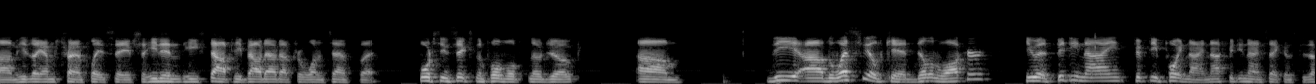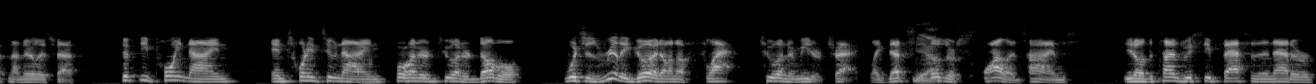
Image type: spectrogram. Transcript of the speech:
um, he's like, I'm just trying to play it safe. So he didn't. He stopped. He bowed out after one attempt. But 14-6 in the pole vault's no joke. Um, the uh, the Westfield kid, Dylan Walker, he went 59, 50.9, not 59 seconds because that's not nearly as fast. 50.9 and 22.9, 400, 200 double, which is really good on a flat 200 meter track. Like that's Yeah. those are solid times. You know, the times we see faster than that are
